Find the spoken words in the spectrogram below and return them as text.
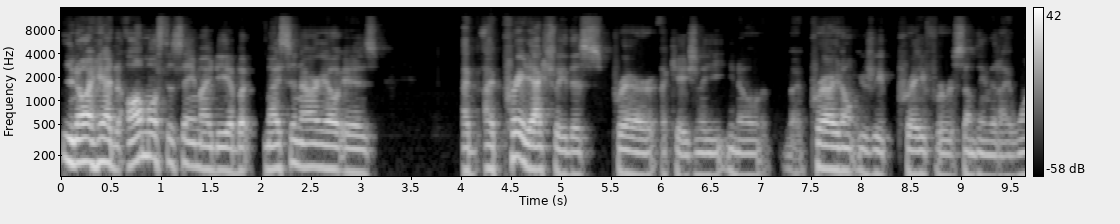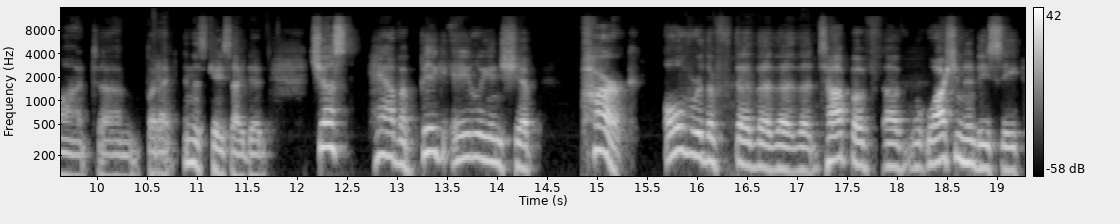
You know, I had almost the same idea, but my scenario is I, I prayed actually this prayer occasionally. You know, prayer I don't usually pray for something that I want, um, but I, in this case I did. Just have a big alien ship park over the the the, the, the top of, of Washington D.C.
